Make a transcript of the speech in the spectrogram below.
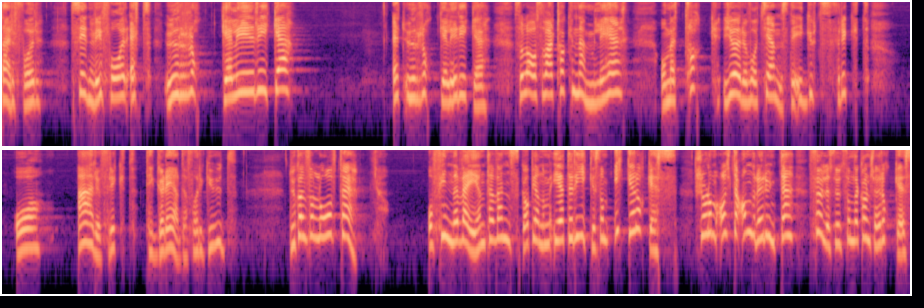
Derfor, siden vi får et urokkelig rike Et urokkelig rike, så la oss være takknemlige og med takk gjøre vår tjeneste i Guds frykt og ærefrykt til glede for Gud. Du kan få lov til å finne veien til vennskap gjennom i et rike som ikke rokkes. Selv om alt det andre rundt deg føles ut som det kanskje rokkes.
